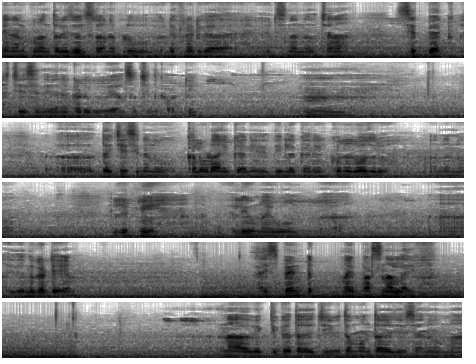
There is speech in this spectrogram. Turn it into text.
నేను అనుకున్నంత రిజల్ట్స్ రానప్పుడు డెఫినెట్గా ఇట్స్ నన్ను చాలా సెట్ బ్యాక్ చేసింది వెనకడుగు వేయాల్సి వచ్చింది కాబట్టి. దయచేసి నన్ను కలవడానికి కానీ దీనికి కానీ కొన్ని రోజులు నన్ను let me live my own ఇది ఎందుకంటే I spend my personal life నా వ్యక్తిగత జీవితం అంతా చేశాను. మా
